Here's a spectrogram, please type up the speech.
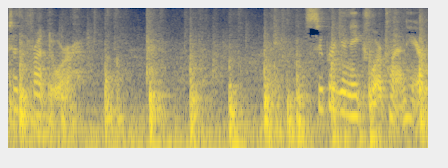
To the front door. Super unique floor plan here.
